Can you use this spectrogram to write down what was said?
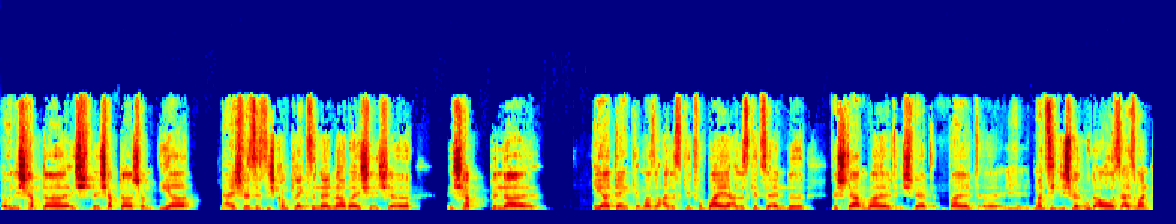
Und ich habe da ich ich habe da schon eher, na, ich will es jetzt nicht komplexe nennen, aber ich ich äh, ich hab bin da eher denk immer so alles geht vorbei, alles geht zu Ende wir sterben bald, ich werde bald, äh, man sieht nicht mehr gut aus. Also man,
